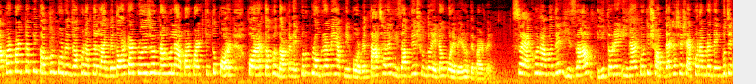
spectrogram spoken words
আপার পার্টটা আপনি তখন করবেন যখন আপনার লাগবে। দরকার প্রয়োজন না হলে আপার পার্ট কিন্তু পড়ার তখন দরকার নেই। কোনো প্রোগ্রামেই আপনি পড়বেন তাছাড়া হিজাব দিয়ে সুন্দর এটাও পরে বের হতে পারবেন। সো এখন আমাদের হিজাব ভিতরের ইনার কোটি সব দেখা শেষ। এখন আমরা দেখব যে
